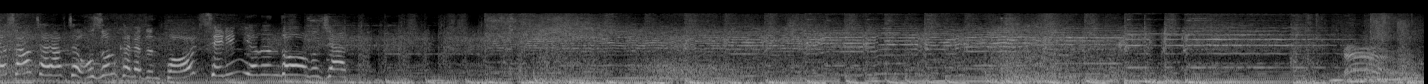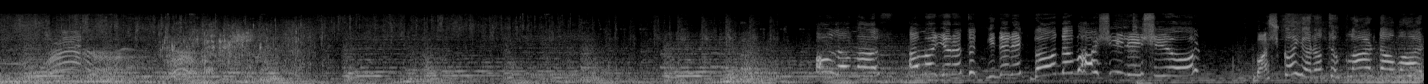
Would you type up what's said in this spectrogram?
yasal tarafta uzun kanadın Paul senin yanında olacak. Giderek daha da vahşileşiyor. Başka yaratıklar da var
